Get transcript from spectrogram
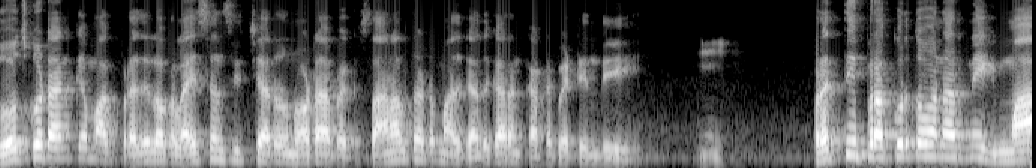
దోచుకోవడానికే మాకు ప్రజలు ఒక లైసెన్స్ ఇచ్చారు నూట యాభై స్థానాలతో మాకు అధికారం కట్టబెట్టింది. ప్రతి ప్రకృతి వనరుని మా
